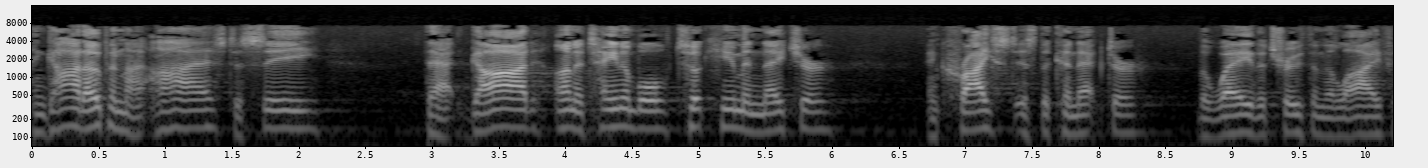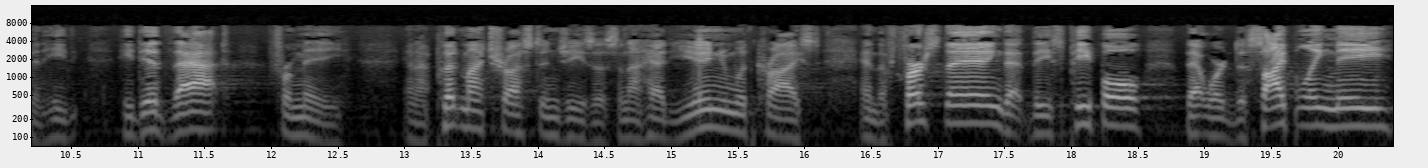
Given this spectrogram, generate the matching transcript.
and God opened my eyes to see that God, unattainable, took human nature, and Christ is the connector, the way, the truth, and the life, and He, he did that for me. And I put my trust in Jesus, and I had union with Christ. And the first thing that these people that were discipling me,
